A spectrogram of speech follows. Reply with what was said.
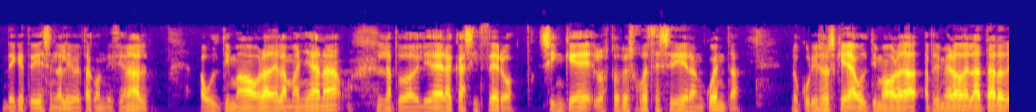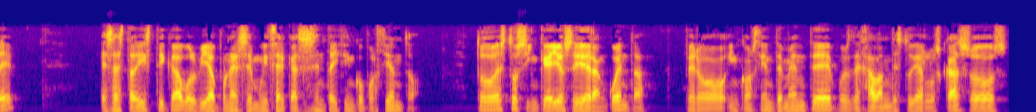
de que te diesen la libertad condicional. A última hora de la mañana la probabilidad era casi cero, sin que los propios jueces se dieran cuenta. Lo curioso es que a última hora, a primera hora de la tarde, esa estadística volvía a ponerse muy cerca del 65%. Todo esto sin que ellos se dieran cuenta, pero inconscientemente pues dejaban de estudiar los casos,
